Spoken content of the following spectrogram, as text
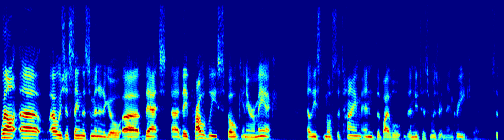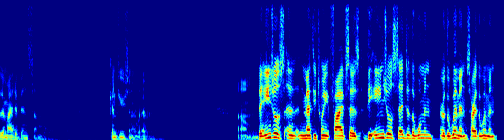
Well, uh, I was just saying this a minute ago uh, that uh, they probably spoke in Aramaic, at least most of the time, and the Bible, the New Testament was written in Greek, Right. so there might have been some confusion or whatever. Um, the angels in Matthew 25 says, The angel said to the woman, or the women, sorry, the women,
